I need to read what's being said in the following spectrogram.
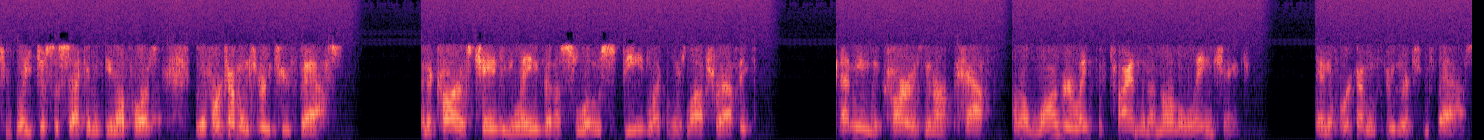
to wait just a second, you know, for us. But if we're coming through too fast and a car is changing lanes at a slow speed, like when there's a lot of traffic, that means the car is in our path for a longer length of time than a normal lane change. And if we're coming through there too fast,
